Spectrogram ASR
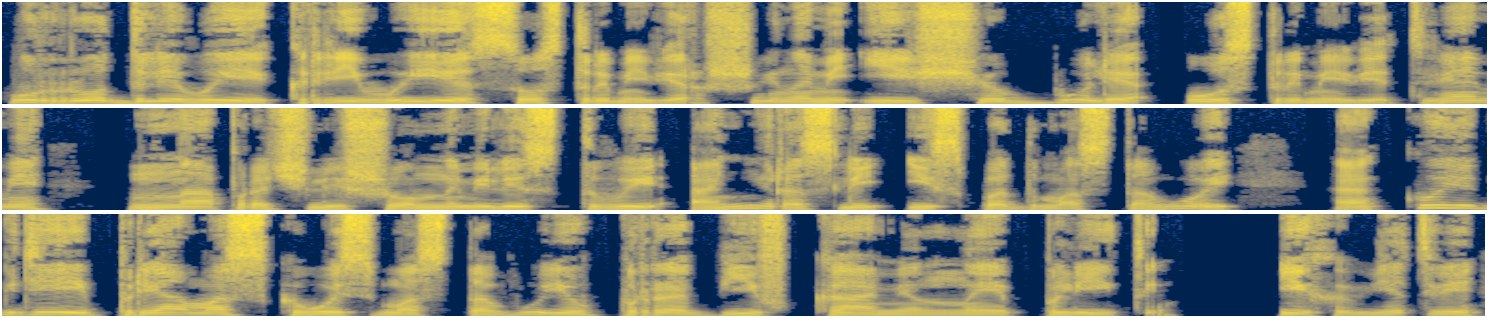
Уродливые, кривые, с острыми вершинами и еще более острыми ветвями, напрочь лишенными листвы, они росли из-под мостовой – а кое-где и прямо сквозь мостовую пробив каменные плиты. Их ветви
